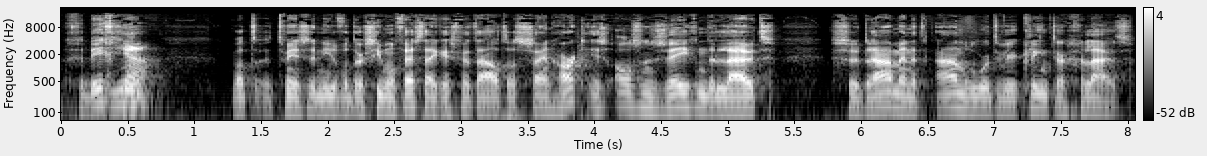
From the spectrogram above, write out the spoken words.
gedichtje. Ja. Wat tenminste in ieder geval door Simon Vestijk is vertaald als zijn hart is als een zwevende luid. Zodra men het aanroert, weer klinkt er geluid.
